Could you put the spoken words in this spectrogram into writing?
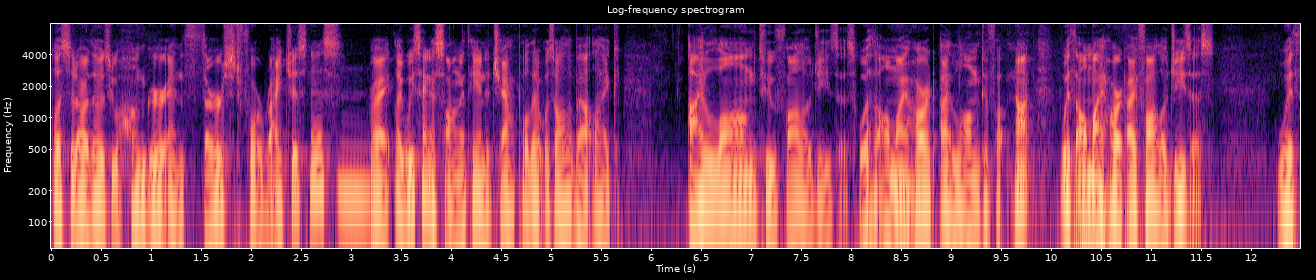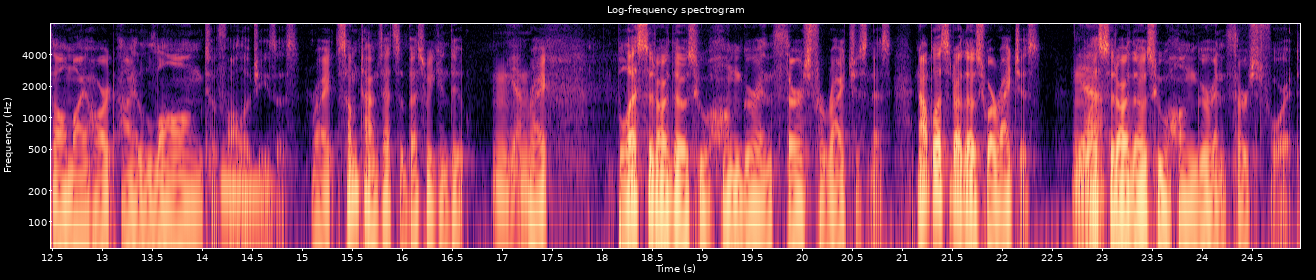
Blessed are those who hunger and thirst for righteousness, mm. right? Like we sang a song at the end of chapel that was all about like, I long to follow Jesus. With all my mm. heart, I long to follow. Not with all my heart, I follow Jesus. With all my heart, I long to follow mm. Jesus, right? Sometimes that's the best we can do mm-hmm. Yeah. right? Blessed are those who hunger and thirst for righteousness. Not blessed are those who are righteous. Yeah. Blessed are those who hunger and thirst for it,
